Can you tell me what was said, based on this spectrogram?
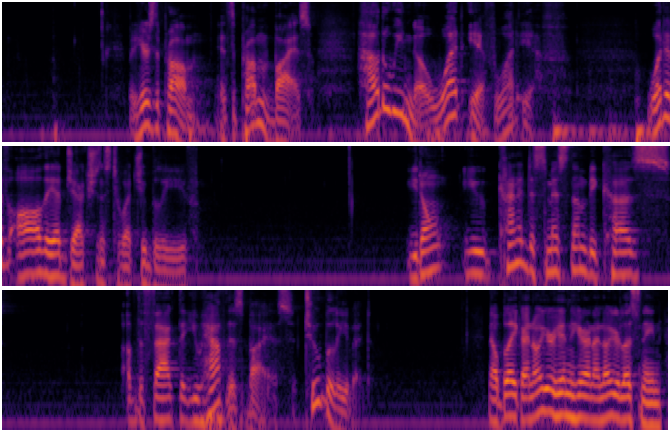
But here's the problem it's a problem of bias. How do we know? What if? What if? What if all the objections to what you believe, you don't, you kind of dismiss them because of the fact that you have this bias to believe it? Now, Blake, I know you're in here and I know you're listening,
